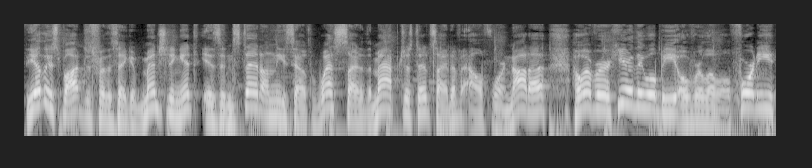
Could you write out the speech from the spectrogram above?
The other spot, just for the sake of mentioning it, is instead on the southwest side of the map, just outside of Alfornada. However, here they will be over level 40,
